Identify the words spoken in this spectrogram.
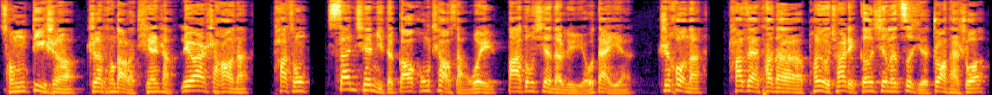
从地上折腾到了天上。六月二十号呢，他从。三千米的高空跳伞为巴东县的旅游代言之后呢，他在他的朋友圈里更新了自己的状态，说：“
